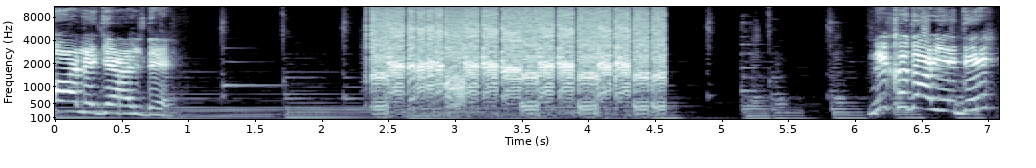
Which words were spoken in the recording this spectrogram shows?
Hale geldi. Ne kadar yedi?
